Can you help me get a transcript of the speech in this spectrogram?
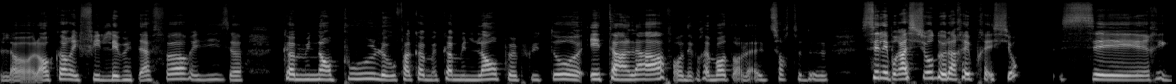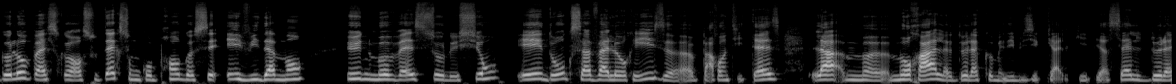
là, encore, ils filent les métaphores. Ils disent comme une ampoule, ou enfin comme, comme une lampe plutôt éteint là. on est vraiment dans une sorte de célébration de la répression. C'est rigolo parce qu'en sous-texte, on comprend que c'est évidemment une mauvaise solution et donc ça valorise par antithèse la morale de la comédie musicale qui est bien celle de la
